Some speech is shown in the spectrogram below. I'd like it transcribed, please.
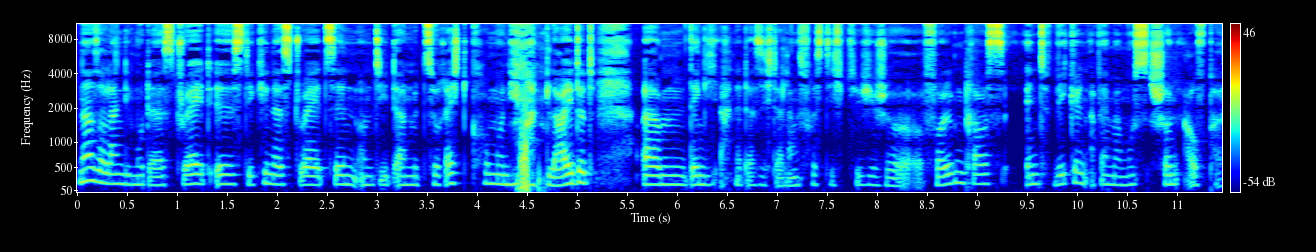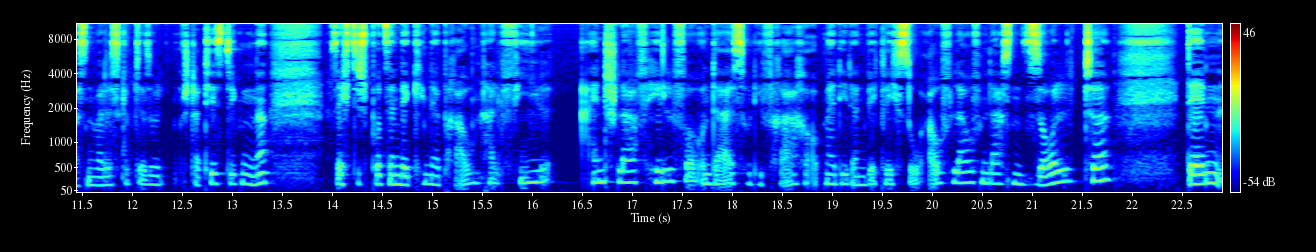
Na, solange die Mutter straight ist, die Kinder straight sind und die dann mit zurechtkommen und niemand leidet, ähm, denke ich auch nicht, dass sich da langfristig psychische Folgen draus entwickeln. Aber man muss schon aufpassen, weil es gibt ja so Statistiken, ne? 60 Prozent der Kinder brauchen halt viel Einschlafhilfe und da ist so die Frage, ob man die dann wirklich so auflaufen lassen sollte. Denn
